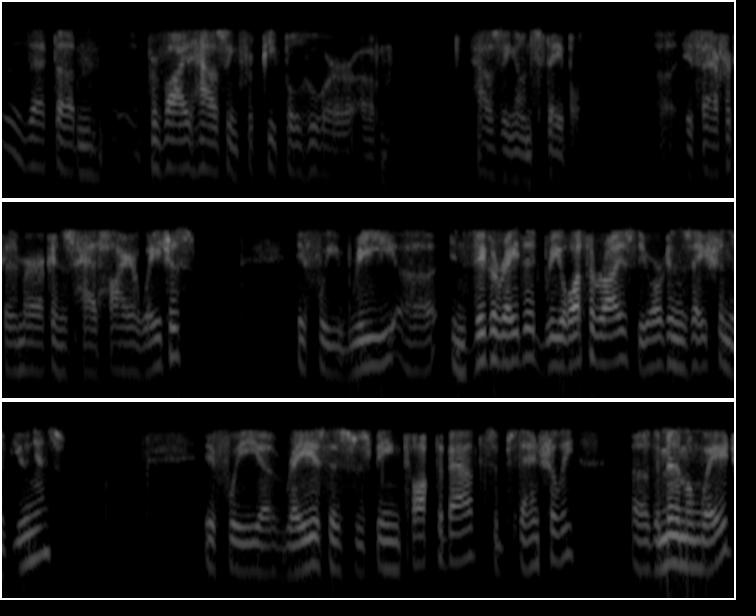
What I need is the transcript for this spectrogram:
that um, provide housing for people who are um, housing unstable. Uh, if African Americans had higher wages, if we reinvigorated, uh, reauthorized the organization of unions, if we uh, raised, as was being talked about substantially, uh, the minimum wage,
